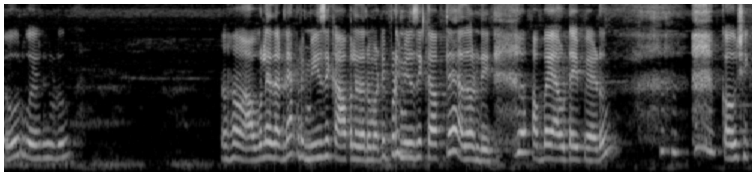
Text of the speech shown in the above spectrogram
ఎవరు పోయారు ఇప్పుడు? ఆహా, అవ్వలేదండి. అక్కడ మ్యూజిక్ ఆపలేదన్నమాట. ఇప్పుడు మ్యూజిక్ ఆపితే అదండి. అబ్బాయి అవుట్ అయిపోయాడు. కౌశిక్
